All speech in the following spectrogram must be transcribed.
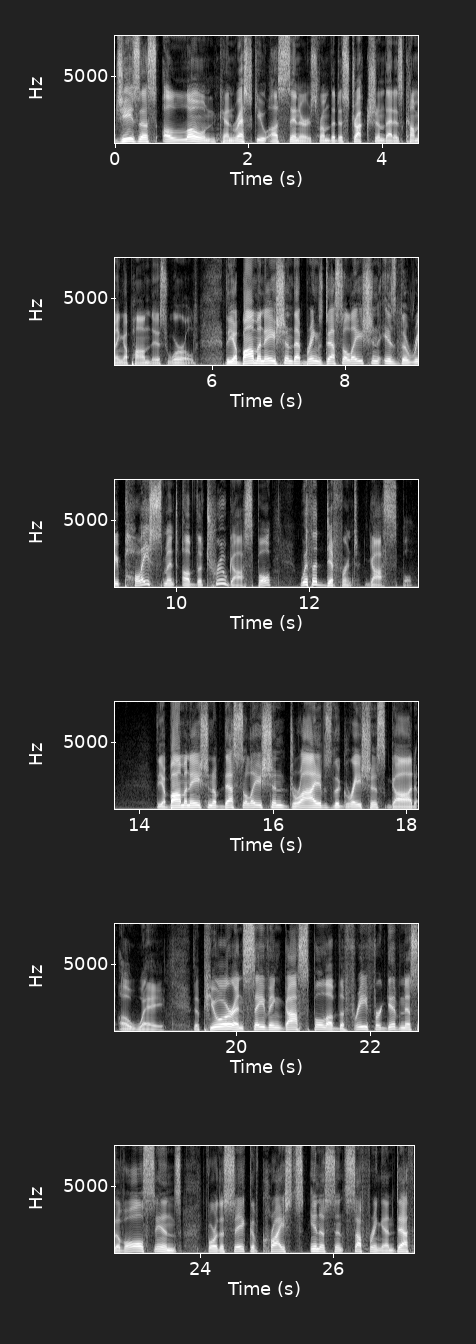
Jesus alone can rescue us sinners from the destruction that is coming upon this world. The abomination that brings desolation is the replacement of the true gospel with a different gospel. The abomination of desolation drives the gracious God away. The pure and saving gospel of the free forgiveness of all sins for the sake of Christ's innocent suffering and death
